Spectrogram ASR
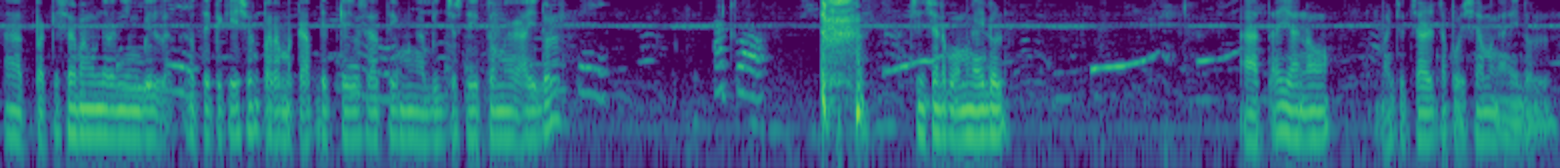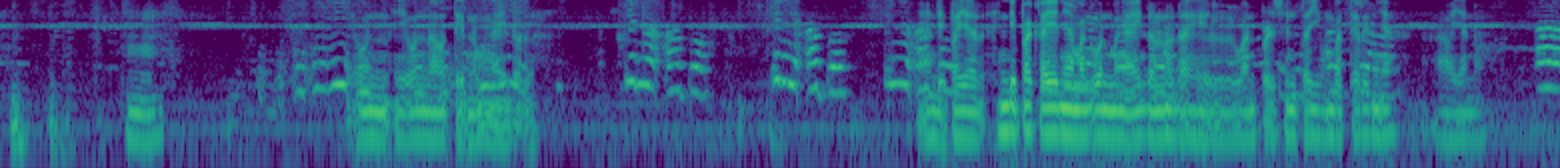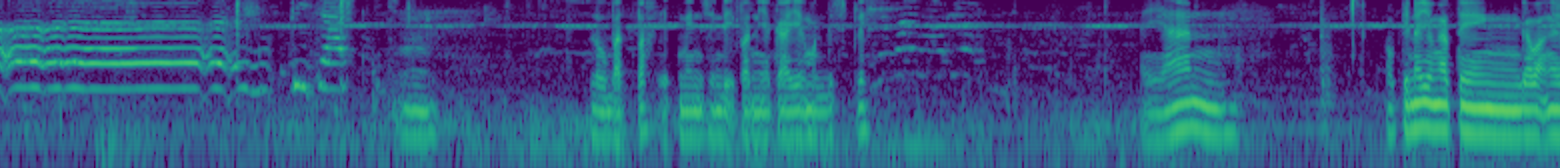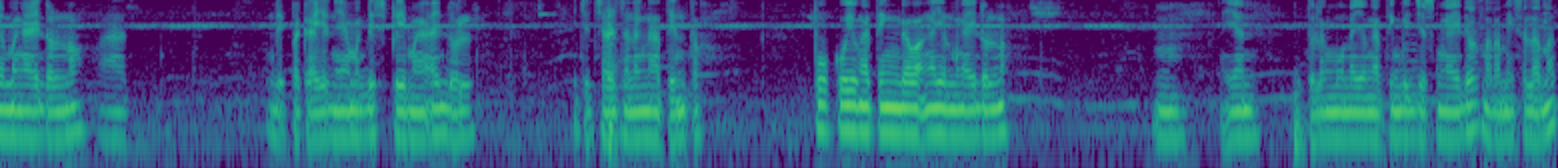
At pakisama mo na rin yung bell notification para maka-update kayo sa ating mga videos dito mga idol. Sinsya na po mga idol. At ayan o nag-charge na po siya mga idol. Hmm. i-on, i-on natin ng mga idol. Ah, hindi pa yan, hindi pa kaya niya mag-on mga idol no dahil 1% pa yung battery niya ah ayan o Ah, ah, Pizza. mm. low bat pa. It means hindi pa niya kayang mag-display. Ayan. Okay na yung ating gawa ngayon mga idol no? At hindi pa kaya niya mag-display mga idol. I-charge na lang natin to. Puko yung ating gawa ngayon mga idol no? Mm, ayan ito lang muna yung ating videos mga idol. Maraming salamat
